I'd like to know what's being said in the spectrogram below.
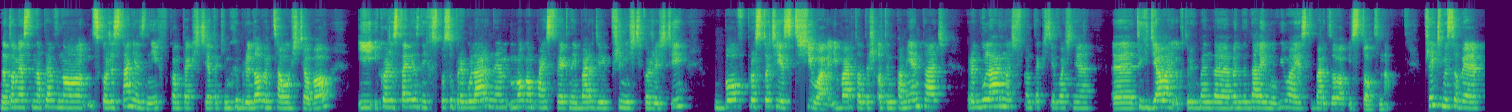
natomiast na pewno skorzystanie z nich w kontekście takim hybrydowym całościowo i, i korzystanie z nich w sposób regularny mogą Państwu jak najbardziej przynieść korzyści, bo w prostocie jest siła i warto też o tym pamiętać. Regularność w kontekście właśnie tych działań, o których będę, będę dalej mówiła, jest bardzo istotna. Przejdźmy sobie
